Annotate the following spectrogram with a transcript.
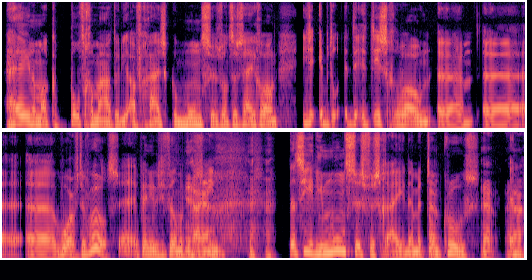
helemaal kapot gemaakt door die Afghaanse monsters. Want ze zijn gewoon, ik bedoel, het, is gewoon ehm, eh, eh, War of the Worlds. Ik weet niet of je film hebt Ja, ja. gezien. Dan zie je die monsters verschijnen met Tom Ja. Cruise. Ja, En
